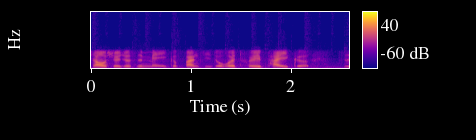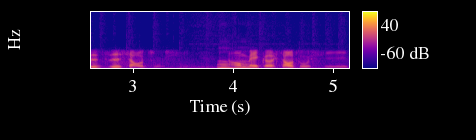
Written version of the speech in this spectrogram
小学就是每一个班级都会推派一个自治小主席，然后每个小主席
